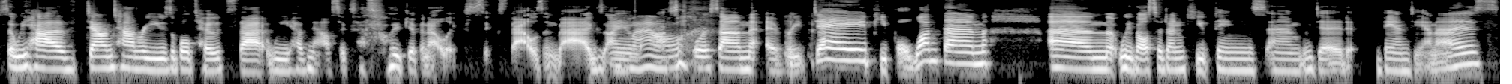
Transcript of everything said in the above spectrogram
So we have downtown reusable totes that we have now successfully given out like 6,000 bags. I am wow. asked for some every day. People want them. Um, we've also done cute things. Um, we did bandanas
